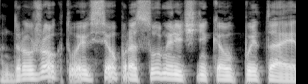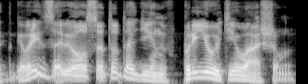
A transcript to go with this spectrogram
дружок твой все про сумеречников пытает. Говорит, завелся тут один, в приюте вашем».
